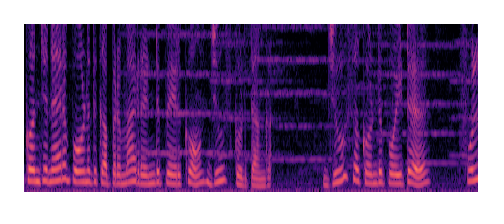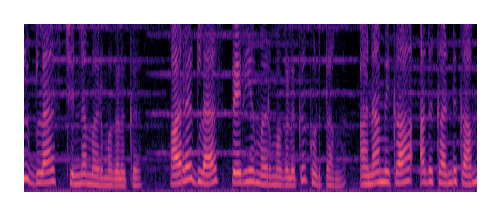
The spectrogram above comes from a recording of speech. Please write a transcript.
கொஞ்ச நேரம் போனதுக்கு அப்புறமா ரெண்டு பேருக்கும் ஜூஸ் கொடுத்தாங்க. ஜூஸை கொண்டு போயிட்டு ஃபுல் கிளாஸ் சின்ன மருமகளுக்கு அரை கிளாஸ் பெரிய மருமகளுக்கு கொடுத்தாங்க. அனாமிகா அதை கண்டுக்காம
